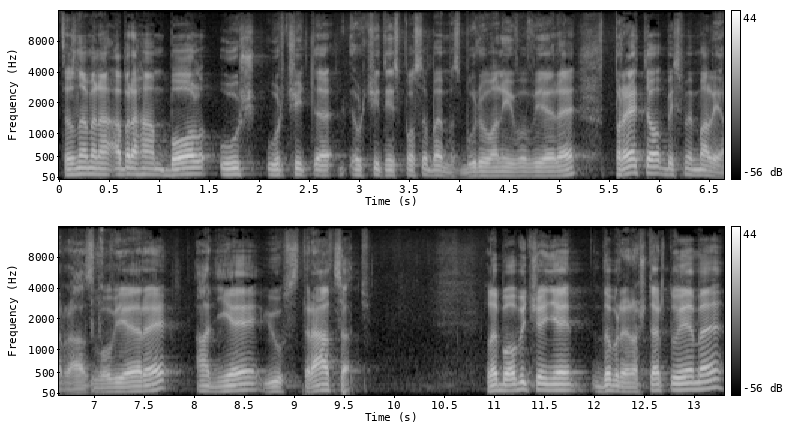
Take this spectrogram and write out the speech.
To znamená, Abraham bol už určitě, určitým způsobem zbudovaný vo věre, preto by jsme mali raz vo věre a nie ju strácať. Lebo obyčejně, dobře, naštartujeme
